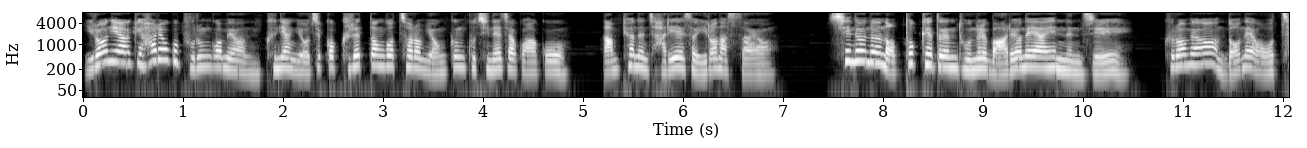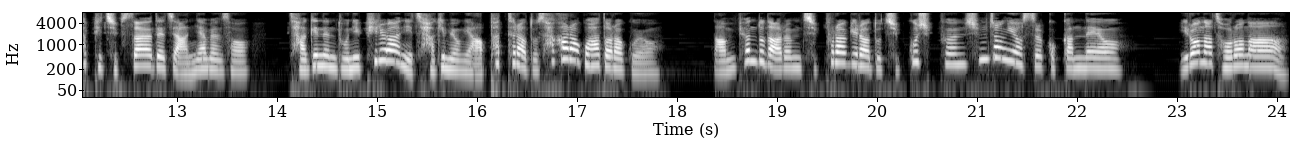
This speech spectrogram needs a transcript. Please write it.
이런 이야기 하려고 부른 거면 그냥 여지껏 그랬던 것처럼 영 끊고 지내자고 하고 남편은 자리에서 일어났어요. 신우는 어떻게든 돈을 마련해야 했는지 그러면 너네 어차피 집 사야 되지 않냐면서 자기는 돈이 필요하니 자기 명의 아파트라도 사가라고 하더라고요. 남편도 나름 지푸라기라도 짚고 싶은 심정이었을 것 같네요. 이러나 저러나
